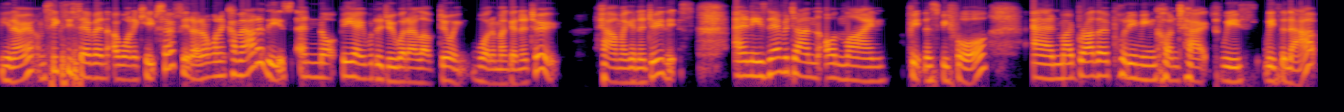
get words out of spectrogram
You know, I'm 67. I want to keep surf fit. I don't want to come out of this and not be able to do what I love doing. What am I going to do? How am I going to do this? And he's never done online fitness before. And my brother put him in contact with with an app.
